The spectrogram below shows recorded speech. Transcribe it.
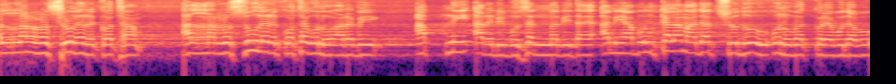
আল্লাহ রসুলের কথা আল্লাহ রসুলের কথাগুলো আরবি। আপনি আরবি বুঝেন না বিদায়। আমি আবুল কালাম আজাদ শুধু অনুবাদ করে বুঝাবো।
